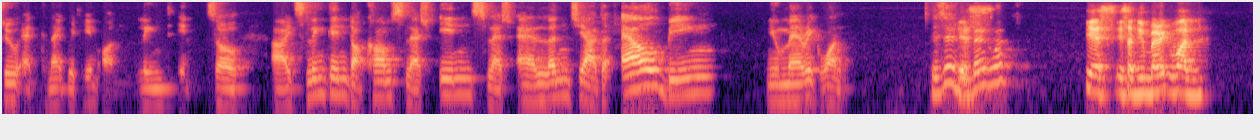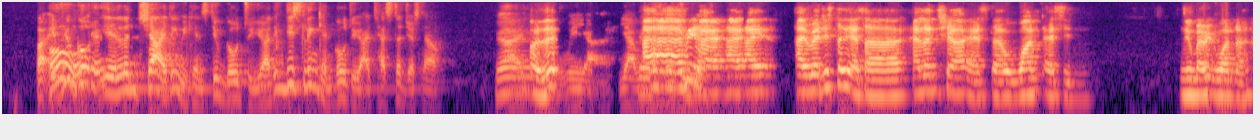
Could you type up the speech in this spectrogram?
to and connect with him on LinkedIn. So, uh, it's linkedin.com slash in slash Alan Chia. The L being numeric one. Is it Yes. the bank one? Yes, it's a numeric one. But if Oh, you go okay. Alan Chia, I think we can still go to you. I think this link can go to you. I tested just now. Yeah. I- Oh, is it? We uh, yeah. we I, I, I mean. I, I, I, I registered as a Alan Chia as the one as in numeric one. Uh.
